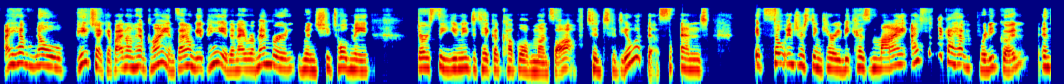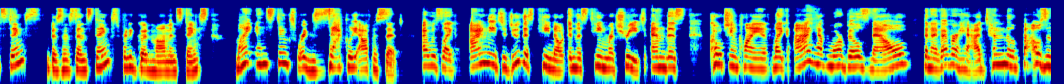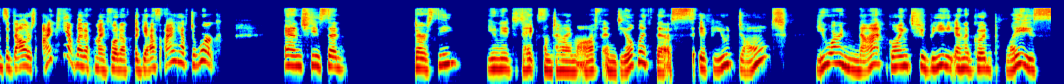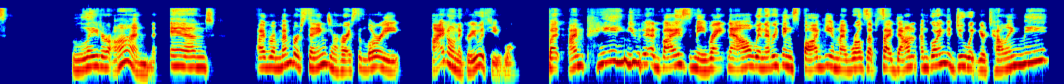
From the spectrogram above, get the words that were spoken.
I have no paycheck if I don't have clients. I don't get paid. And I remember when she told me, Darcy, you need to take a couple of months off to to deal with this, and it's so interesting, Kerri, because my I feel like I have pretty good instincts, business instincts, pretty good mom instincts. My instincts were exactly opposite. I was like, I need to do this keynote in this team retreat and this coaching client. Like I have more bills now than I've ever had, tens of thousands of dollars. I can't let up my foot off the gas. I have to work. And she said, Darcy, you need to take some time off and deal with this. If you don't, you are not going to be in a good place later on. And I remember saying to her, I said, Lori, I don't agree with you but I'm paying you to advise me right now when everything's foggy and my world's upside down. I'm going to do what you're telling me,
